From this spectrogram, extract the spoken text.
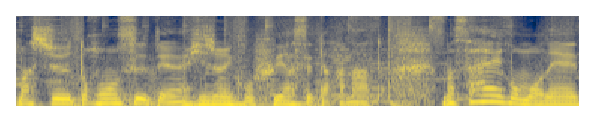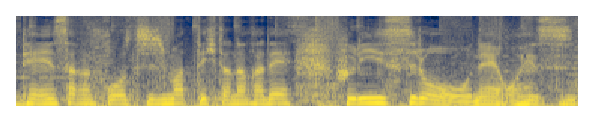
まあ、シュート本数というのは非常にこう増やせたかなと、まあ、最後もね点差がこう縮まってきた中でフリースローをねオフェンス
